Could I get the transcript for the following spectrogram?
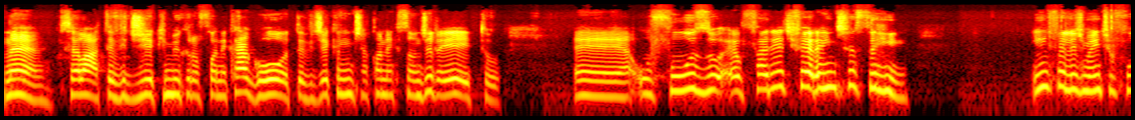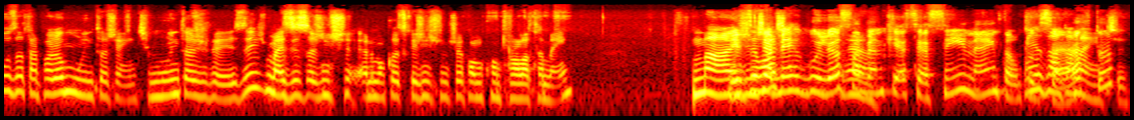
né? Sei lá, teve dia que o microfone cagou, teve dia que não tinha conexão direito, é, o fuso, eu faria diferente, assim. Infelizmente, o fuso atrapalhou muito a gente, muitas vezes, mas isso a gente, era uma coisa que a gente não tinha como controlar também. E a Mas gente já acho- mergulhou é. sabendo que ia ser assim, né? Então, tudo Exatamente. certo.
